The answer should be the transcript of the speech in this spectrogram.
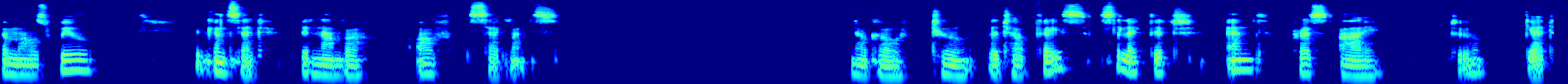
the mouse wheel, you can set the number of segments. Now go to the top face, select it and press I to get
